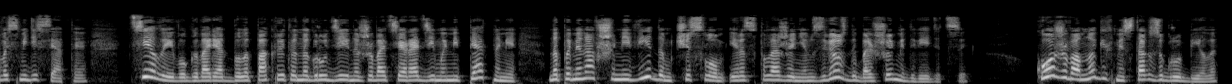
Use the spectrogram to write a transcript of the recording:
80. Тело его, говорят, было покрыто на груди и на животе родимыми пятнами, напоминавшими видом, числом и расположением звезды большой медведицы. Кожа во многих местах загрубела,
